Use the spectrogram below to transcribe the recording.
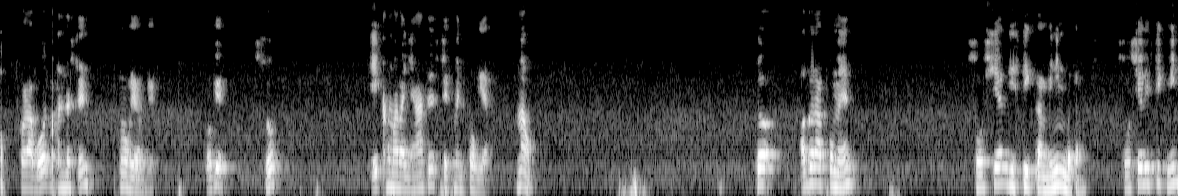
थोड़ा बहुत अंडरस्टैंड हो गए होंगे। ओके सो एक हमारा यहाँ से स्टेटमेंट हो गया। नाउ तो अगर आपको मैं सोशलिस्टिक का मीनिंग बताऊँ सोशलिस्टिक मीन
